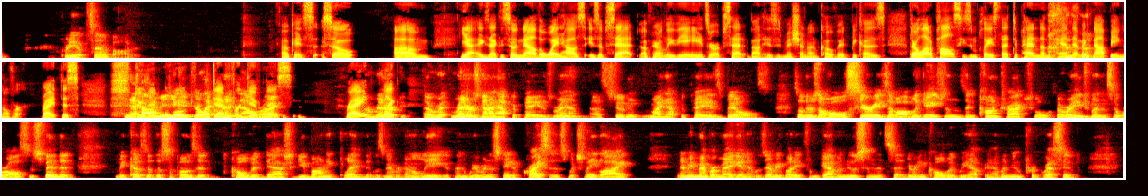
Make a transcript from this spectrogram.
pretty upset about it. Okay, so, so um, yeah, exactly. So now the White House is upset. Apparently, the aides are upset about his admission on COVID because there are a lot of policies in place that depend on the pandemic not being over. Right? This student yeah, I mean, quote debt forgiveness. Now, right? right? A renter, like a re- renter's going to have to pay his rent. A student might have to pay his bills. So there's a whole series of obligations and contractual arrangements that were all suspended because of the supposed COVID dash bubonic plague that was never going to leave. And we were in a state of crisis, which they liked. And remember, Megyn, it was everybody from Gavin Newsom that said during COVID, we have to have a new progressive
